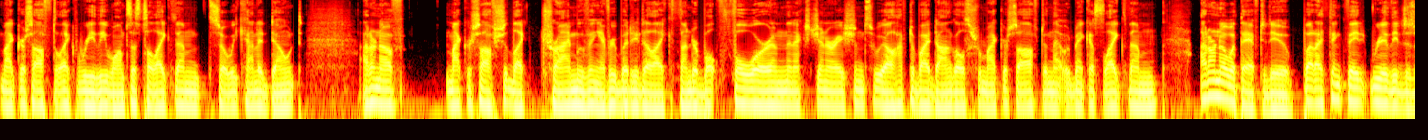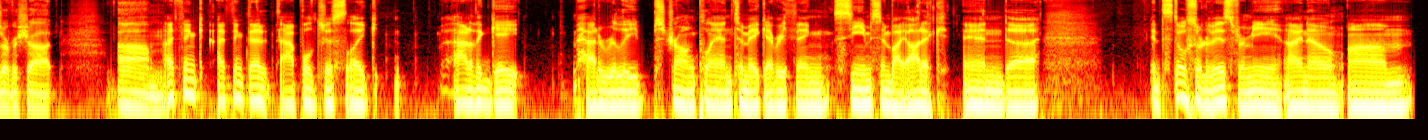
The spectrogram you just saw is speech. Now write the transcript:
Microsoft like really wants us to like them, so we kind of don't. I don't know if Microsoft should like try moving everybody to like Thunderbolt 4 in the next generation so we all have to buy dongles for Microsoft and that would make us like them. I don't know what they have to do, but I think they really deserve a shot. Um, I think I think that Apple just like out of the gate had a really strong plan to make everything seem symbiotic, and uh, it still sort of is for me. I know, um,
